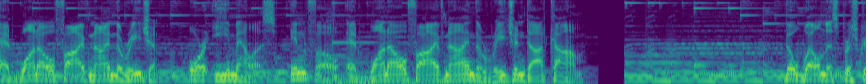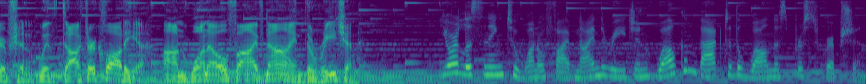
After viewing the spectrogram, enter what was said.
at 1059 The Region or email us info at 1059theregion.com. The Wellness Prescription with Dr. Claudia on 1059 The Region. You're listening to 1059 The Region. Welcome back to the Wellness Prescription.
